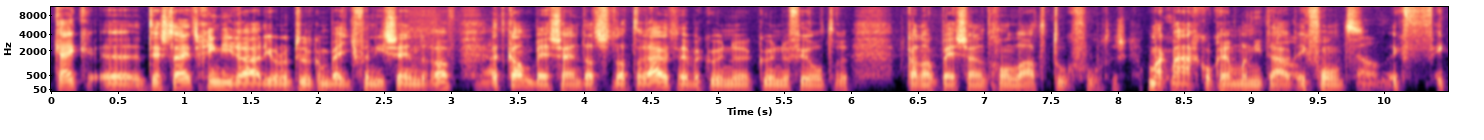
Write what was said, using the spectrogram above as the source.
kijk, eh, destijds ging die radio natuurlijk een beetje van die zender af. Het kan best zijn dat ze dat eruit hebben kunnen, kunnen filteren. Het kan ook best zijn dat het gewoon later toegevoegd is. Maakt me eigenlijk ook helemaal niet uit. Ik vond, Oh. ik, ik,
